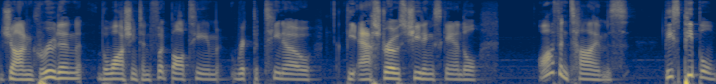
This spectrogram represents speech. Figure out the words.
Jon Gruden, the Washington football team, Rick Pitino, the Astros cheating scandal. Oftentimes, these people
